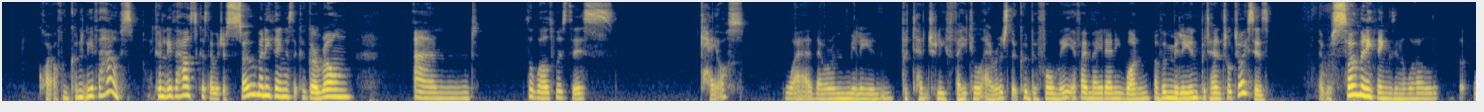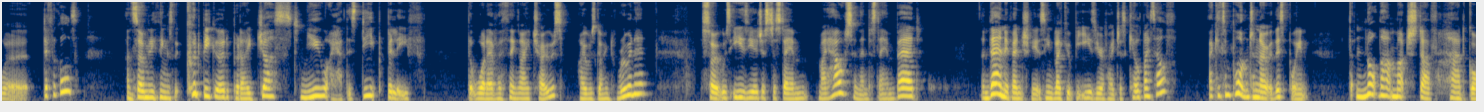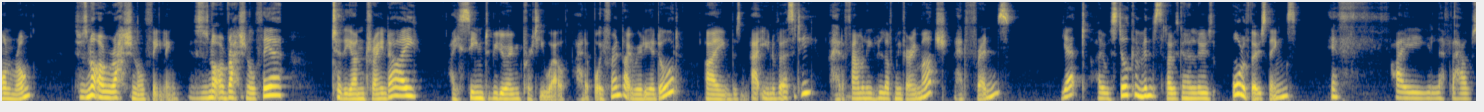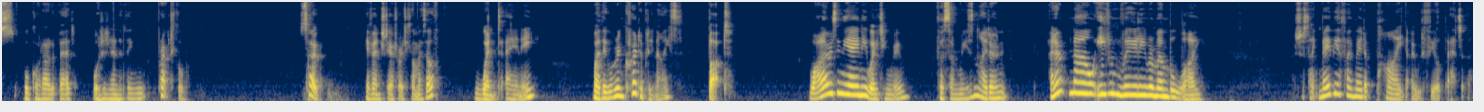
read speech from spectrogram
quite often couldn't leave the house. I couldn't leave the house because there were just so many things that could go wrong and the world was this chaos where there were a million potentially fatal errors that could befall me if I made any one of a million potential choices. There were so many things in the world that were difficult, and so many things that could be good, but I just knew I had this deep belief that whatever thing I chose, I was going to ruin it. So it was easier just to stay in my house and then to stay in bed. And then eventually it seemed like it would be easier if I just killed myself. Like, it's important to note at this point that not that much stuff had gone wrong. This was not a rational feeling. This was not a rational fear. To the untrained eye, I seemed to be doing pretty well. I had a boyfriend I really adored. I was at university. I had a family who loved me very much. I had friends. Yet, I was still convinced that I was going to lose all of those things if I left the house or got out of bed or did anything practical. So, eventually I tried to kill myself went to A&E, where they were incredibly nice. But while I was in the A&E waiting room, for some reason I don't I don't now even really remember why. I was just like maybe if I made a pie I would feel better.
